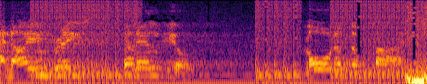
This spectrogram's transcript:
And I embrace Galileo, Lord of the Fire.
